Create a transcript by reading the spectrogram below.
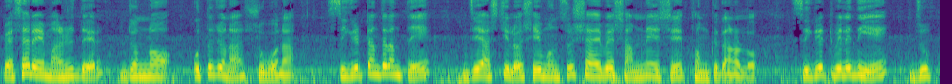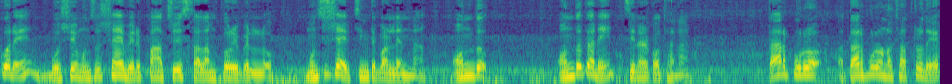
প্রেশারে মানুষদের জন্য উত্তেজনা শুভ না। সিগারেট টানতে টানতে যে আসছিল সেই মনসুর সাহেবের সামনে এসে থমকে দাঁড়াল। সিগারেট ফেলে দিয়ে জুপ করে বসে মনসুর সাহেবের পা ছুঁয়ে সালাম করে ফেলল। মনসুর সাহেব চিনতে পারলেন না। অন্ধ অন্ধকারে চেনার কথা না। তার পুরো তার পুরনো ছাত্রদের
